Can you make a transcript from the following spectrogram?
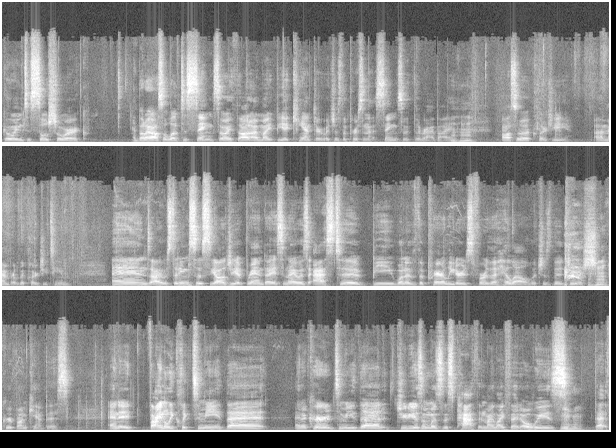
go into social work, but I also love to sing. So I thought I might be a cantor, which is the person that sings with the rabbi. Mm-hmm. Also a clergy, a member of the clergy team. And I was studying sociology at Brandeis, and I was asked to be one of the prayer leaders for the Hillel, which is the Jewish Mhm. group on campus. And it finally clicked to me that, and occurred to me that Judaism was this path in my life that always, Mhm. that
